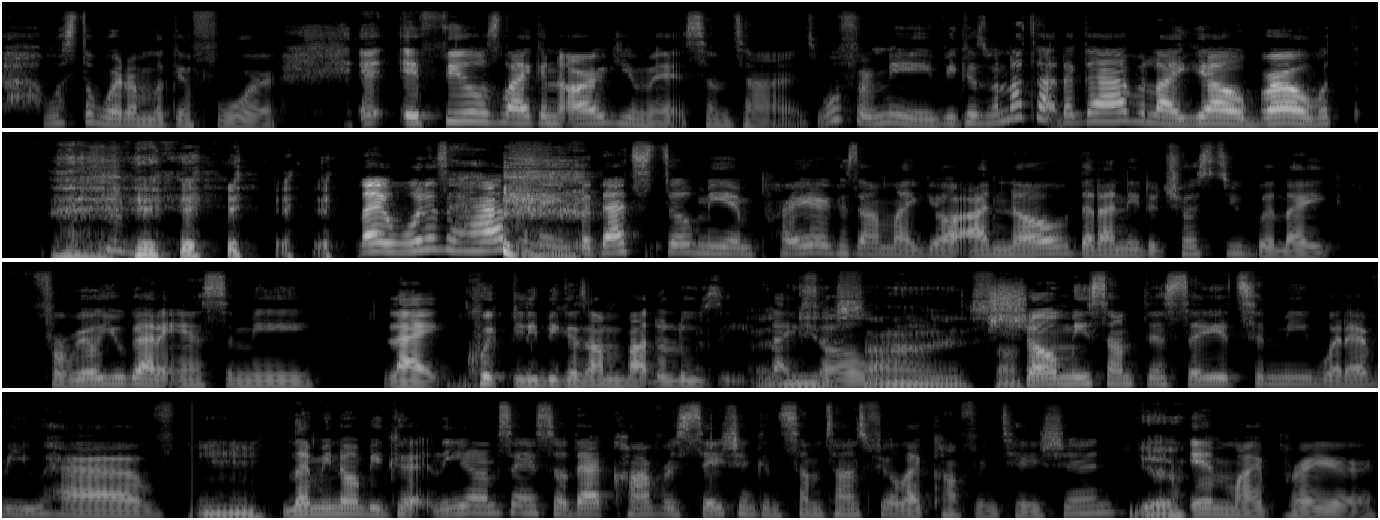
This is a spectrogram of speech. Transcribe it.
what's the word I'm looking for? It it feels like an argument sometimes. Well, for me, because when I talk to God, I be like, yo, bro, what the, like what is happening? But that's still me in prayer because I'm like, yo, I know that I need to trust you, but like for real, you gotta answer me like quickly because I'm about to lose it. I Like so sign. show me something, say it to me, whatever you have hmm let me know because you know what I'm saying. So that conversation can sometimes feel like confrontation Yeah. in my prayer,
